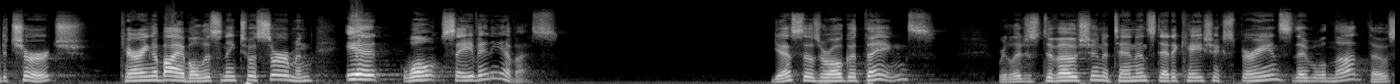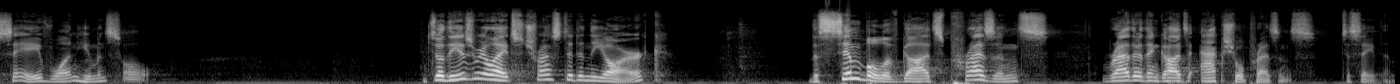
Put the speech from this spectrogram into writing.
to church, carrying a Bible, listening to a sermon, it won't save any of us. Yes, those are all good things. Religious devotion, attendance, dedication, experience, they will not, though, save one human soul. So the Israelites trusted in the ark, the symbol of God's presence, rather than God's actual presence to save them.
